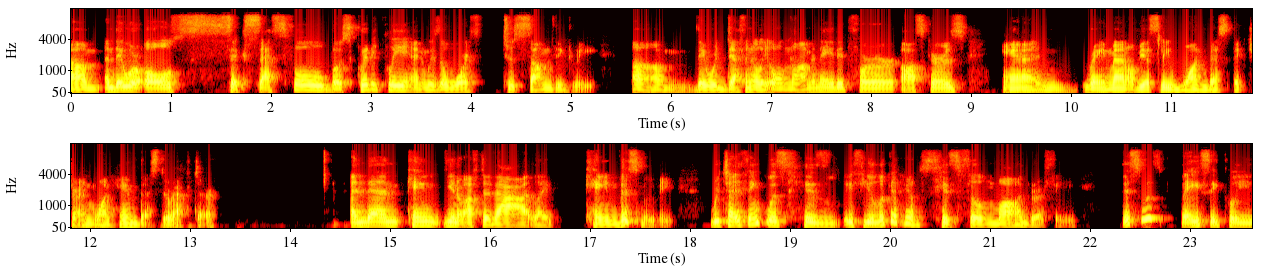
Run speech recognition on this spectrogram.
Um, and they were all successful both critically and with awards to some degree um, they were definitely all nominated for oscars and rain man obviously won best picture and won him best director. And then came you know after that like came this movie which i think was his if you look at his, his filmography this was basically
